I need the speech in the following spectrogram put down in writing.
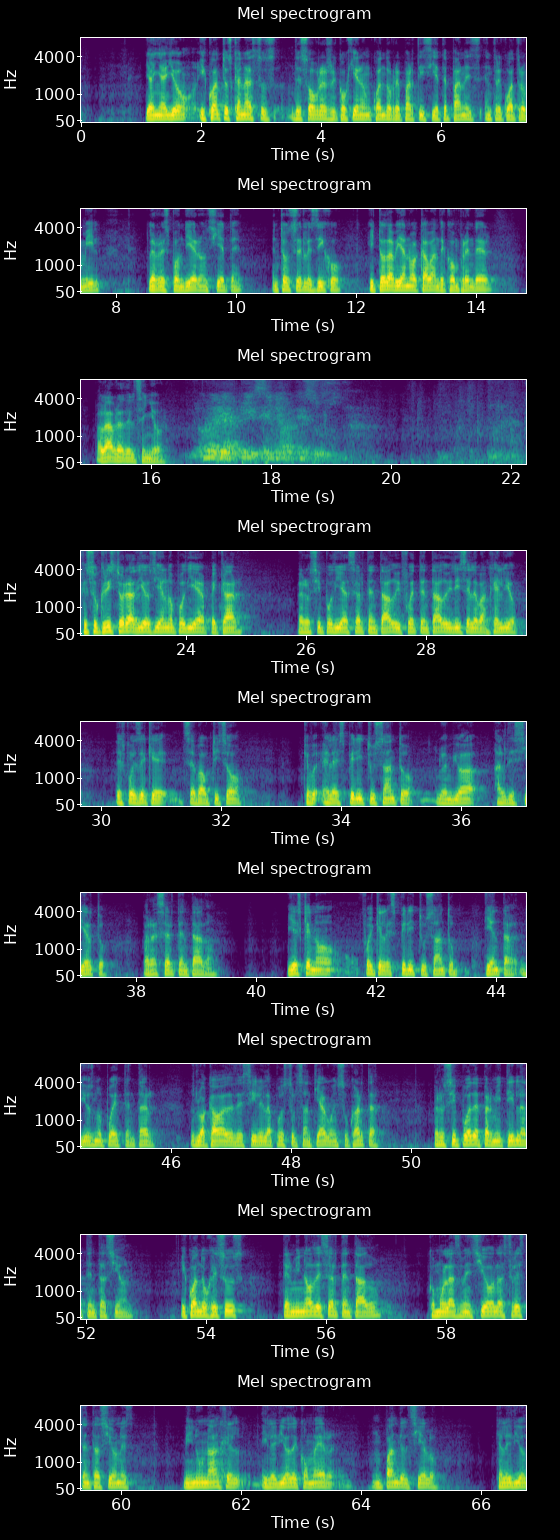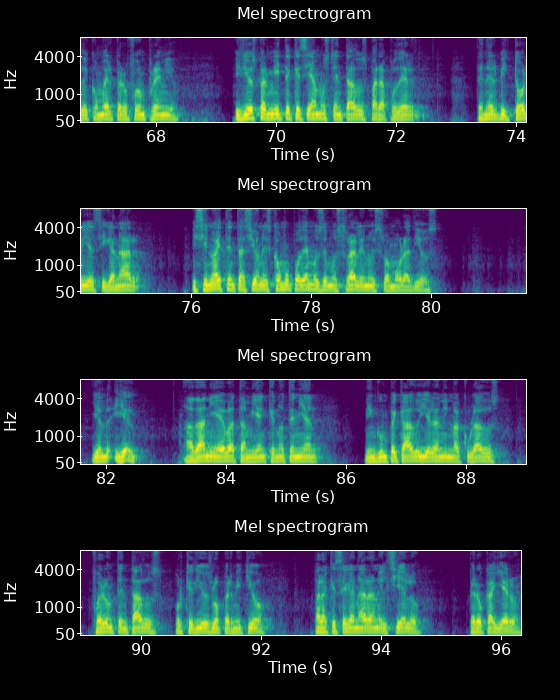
Y añadió, ¿y cuántos canastos de sobras recogieron cuando repartí siete panes entre cuatro mil? Le respondieron, siete. Entonces les dijo, ¿y todavía no acaban de comprender? Palabra del Señor. Gloria a ti, Señor Jesús. Jesucristo era Dios y él no podía pecar, pero sí podía ser tentado y fue tentado y dice el Evangelio después de que se bautizó que el Espíritu Santo lo envió al desierto para ser tentado. Y es que no fue que el Espíritu Santo tienta, Dios no puede tentar. Lo acaba de decir el apóstol Santiago en su carta pero sí puede permitir la tentación. Y cuando Jesús terminó de ser tentado, como las venció las tres tentaciones, vino un ángel y le dio de comer un pan del cielo, que le dio de comer, pero fue un premio. Y Dios permite que seamos tentados para poder tener victorias y ganar. Y si no hay tentaciones, ¿cómo podemos demostrarle nuestro amor a Dios? Y, el, Adán y Eva también, que no tenían ningún pecado y eran inmaculados, fueron tentados porque Dios lo permitió para que se ganaran el cielo, pero cayeron.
